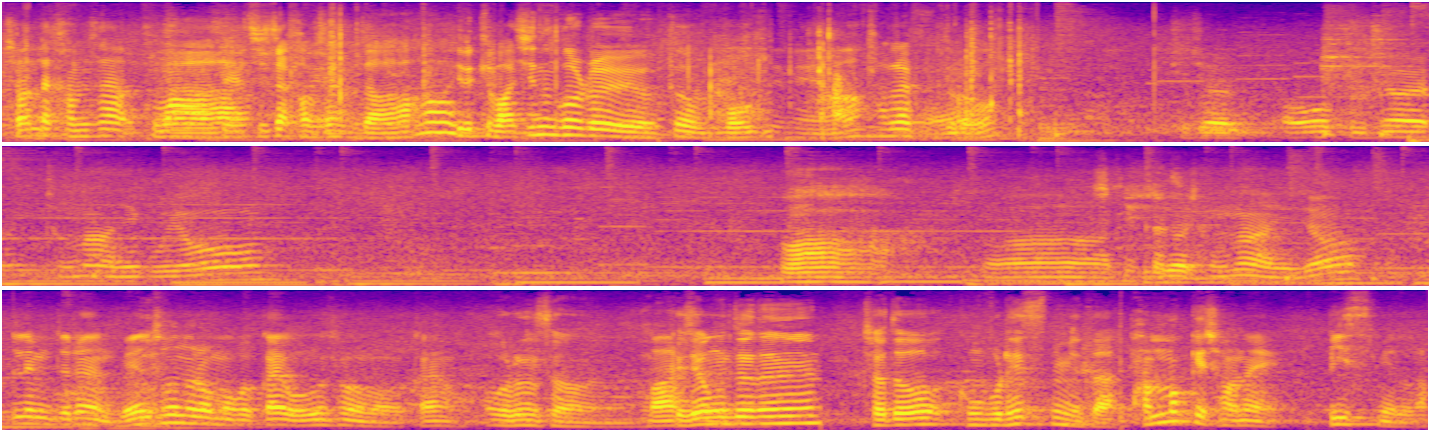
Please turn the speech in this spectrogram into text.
저한테 감사 고마워하세요. 아, 진짜 감사합니다 아, 이렇게 맛있는 거를 또 먹네요 할랄 푸드로 비주얼 어 비주얼 장난 아니고요. 와 와. 비주얼 장난 아니죠? 슬림들은 왼손으로 먹을까요? 오른손으로 먹을까요? 오른손 그 맞습니다. 정도는 저도 공부를 했습니다 밥 먹기 전에 비스밀라.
